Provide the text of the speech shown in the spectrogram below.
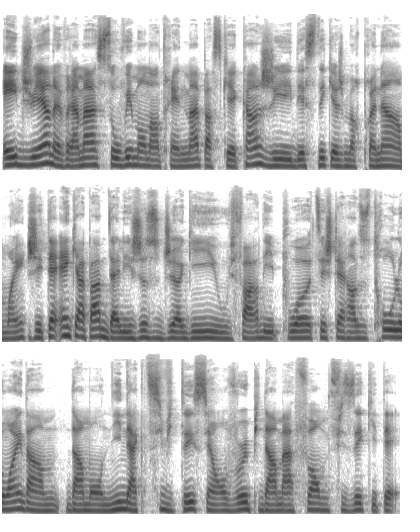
Adrienne a vraiment sauvé mon entraînement parce que quand j'ai décidé que je me reprenais en main, j'étais incapable d'aller juste jogger ou faire des poids. Tu sais, j'étais rendu trop loin dans, dans mon inactivité, si on veut, puis dans ma forme physique qui était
